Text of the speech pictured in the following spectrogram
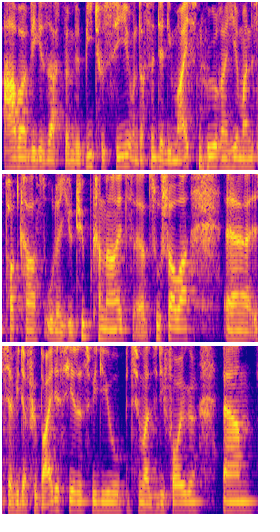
Aber wie gesagt, wenn wir B2C, und das sind ja die meisten Hörer hier meines Podcasts oder YouTube-Kanals, äh, Zuschauer, äh, ist ja wieder für beides hier das Video bzw. die Folge. Ähm,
